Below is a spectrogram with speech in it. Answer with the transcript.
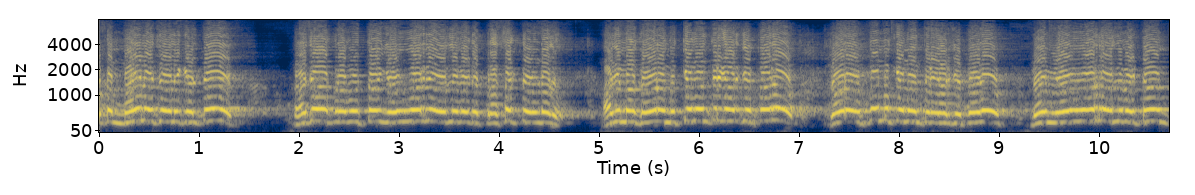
ఒక మహిళ జోలికి వెళ్తే ప్రజా ప్రభుత్వం ఎవరిని వదిలిపెట్టే ప్రసక్తే ఉండదు. అది మా గౌరవ ముఖ్యమంత్రి గారు చెప్పారు గౌరవ ఉప ముఖ్యమంత్రి గారు చెప్పారు. మేము ఎవరిని వదిలిపెట్టాం?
